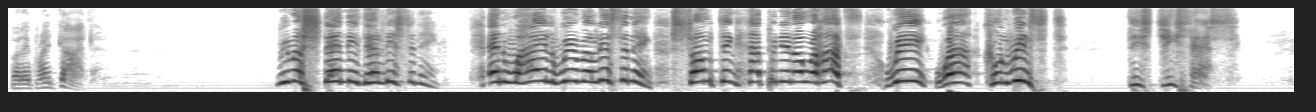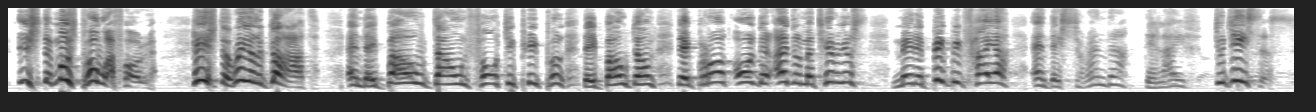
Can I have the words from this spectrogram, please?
but a great God. We were standing there listening. And while we were listening, something happened in our hearts. We were convinced this Jesus is the most powerful. He's the real God. And they bowed down 40 people. They bowed down. They brought all their idol materials, made a big, big fire, and they surrendered their life to Jesus.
